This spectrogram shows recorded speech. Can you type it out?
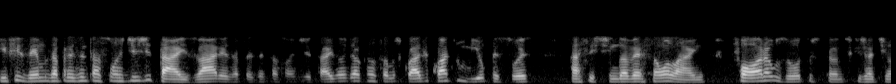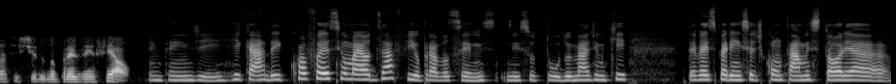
E fizemos apresentações digitais, várias apresentações digitais, onde alcançamos quase 4 mil pessoas assistindo a versão online, fora os outros tantos que já tinham assistido no presencial. Entendi. Ricardo, e qual foi assim, o maior desafio para você nisso tudo? Imagino que teve a experiência de contar uma história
